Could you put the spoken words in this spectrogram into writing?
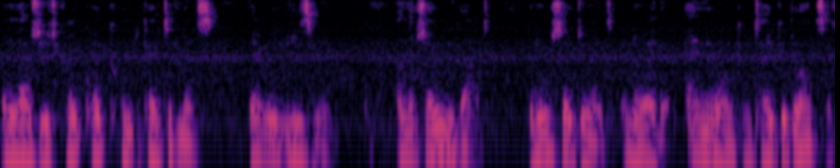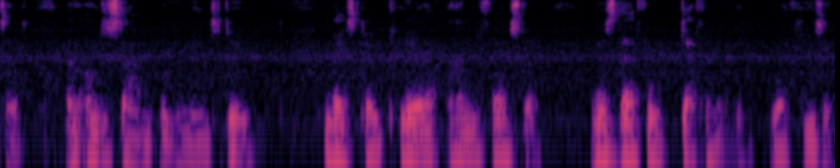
and allows you to create quite complicated lists very easily. And not only that, but also do it in a way that anyone can take a glance at it and understand what you mean to do. It makes code clearer and faster and is therefore definitely worth using.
